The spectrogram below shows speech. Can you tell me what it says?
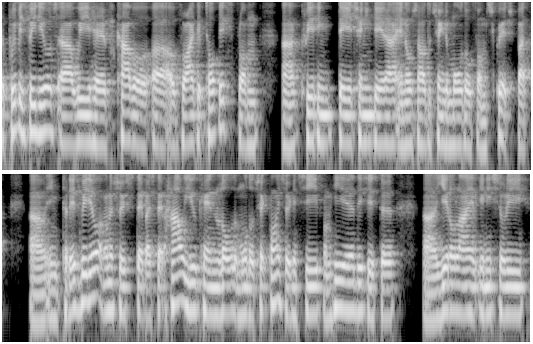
the previous videos, uh, we have covered uh, a variety of topics from uh, creating data, training data, and also how to train the model from scratch. But uh, in today's video, I'm going to show you step by step how you can load the model checkpoint. So you can see from here, this is the uh, yellow line initially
